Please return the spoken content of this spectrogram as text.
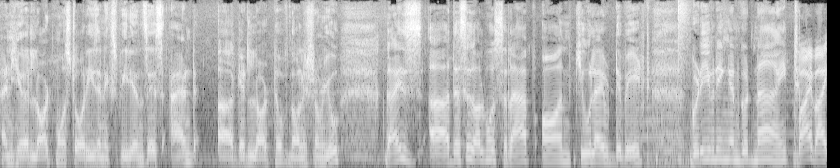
and hear a lot more stories and experiences and. Uh, get a lot of knowledge from you guys uh, this is almost wrap on q live debate good evening and good night bye bye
